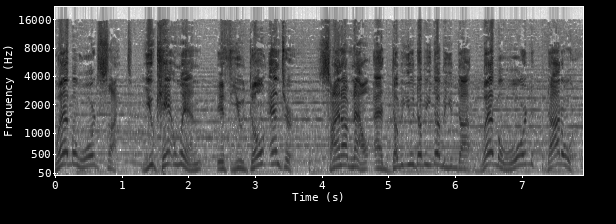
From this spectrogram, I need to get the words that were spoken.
Web Awards site. You can't win if you don't enter. Sign up now at www.webaward.org.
